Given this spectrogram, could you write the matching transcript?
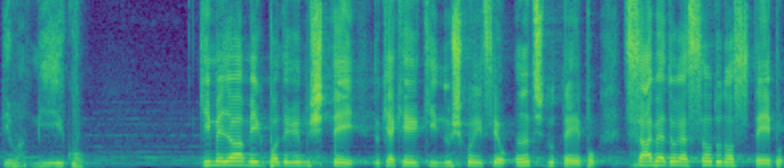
teu amigo. Que melhor amigo poderíamos ter do que aquele que nos conheceu antes do tempo, sabe a duração do nosso tempo,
